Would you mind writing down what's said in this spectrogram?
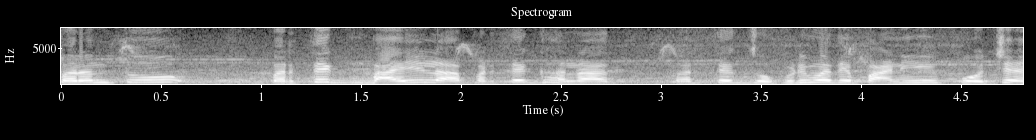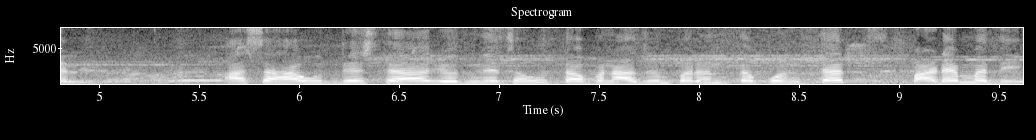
परंतु प्रत्येक बाईला प्रत्येक घरात प्रत्येक झोपडीमध्ये पाणी पोचेल असा हा उद्देश त्या योजनेचा होता. पण अजूनपर्यंत कोणत्याच पाड्यामध्ये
